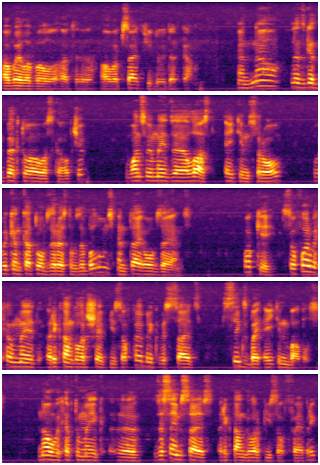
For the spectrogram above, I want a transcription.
available at uh, our website fewdui.com. And now let's get back to our sculpture. Once we made the last 18th row, we can cut off the rest of the balloons and tie off the ends. Okay, so far we have made a rectangular shaped piece of fabric with sides 6 by 18 bubbles. Now we have to make uh, the same size rectangular piece of fabric.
